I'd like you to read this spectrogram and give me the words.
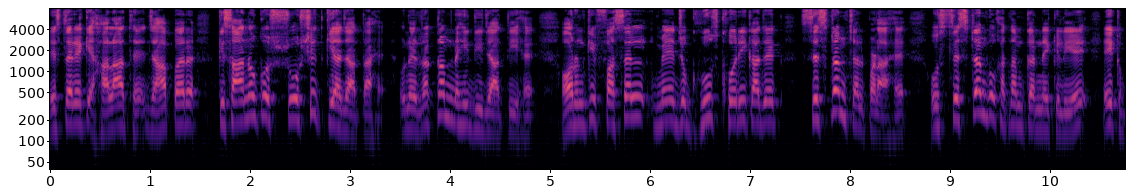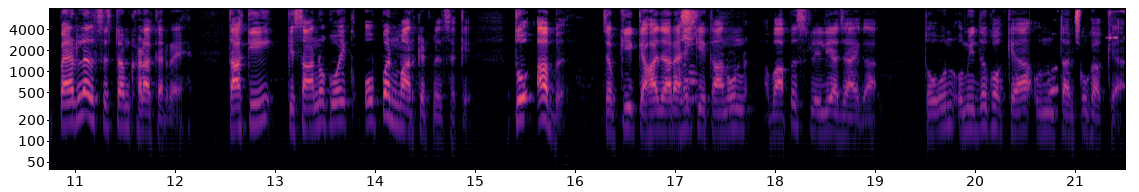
इस तरह के हालात हैं जहाँ पर किसानों को शोषित किया जाता है, उन्हें रकम नहीं दी जाती है और उनकी फ़सल में जो घूसखोरी का जो एक सिस्टम चल पड़ा है, उस सिस्टम को ख़त्म करने के लिए एक पैरेलल सिस्टम खड़ा कर रहे हैं ताकि किसानों को एक ओपन मार्केट मिल सके। तो अब जबकि कहा जा रहा है कि कानून वापस ले लिया जाएगा तो उन उम्मीदों का क्या, उन तर्कों का क्या?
